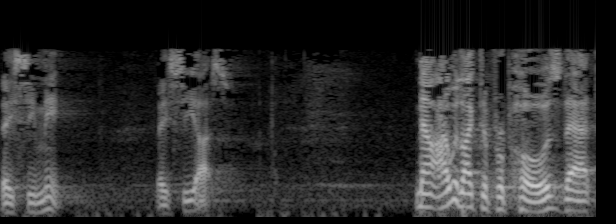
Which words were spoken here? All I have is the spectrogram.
They see me. They see us. Now, I would like to propose that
